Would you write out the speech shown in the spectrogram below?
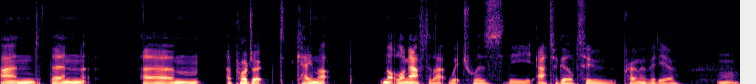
And then um, a project came up not long after that, which was the ATA Girl 2 promo video. Mm.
